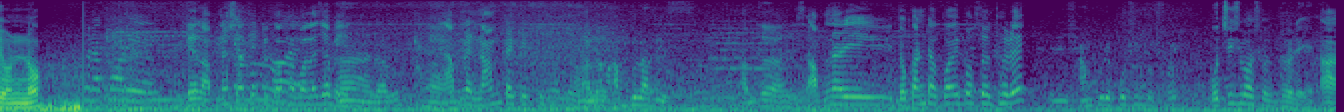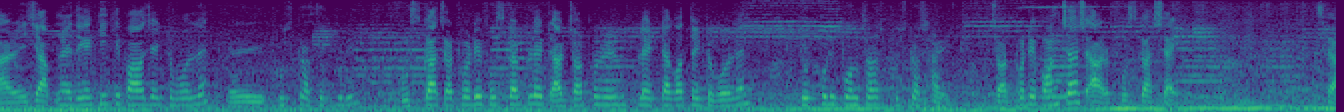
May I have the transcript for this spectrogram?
জন্য। আপনার সাথে একটু কথা বলা যাবে? হ্যাঁ যাবে। হ্যাঁ আপনার নামটা কি একটু নাম আব্দুল আজিজ। আব্দুল আজিজ। আপনার এই দোকানটা কয় বছর ধরে? এই শ্যামপুরে পঁচিশ বছর। পঁচিশ বছর ধরে। আর এই যে আপনার এদিকে কি কি পাওয়া যায় একটু বললে? এই ফুচকা চটপুরি ফুচকা চটপটি ফুচকার প্লেট আর চটপটির প্লেটটা কত একটু বললেন? চটপুরি পঞ্চাশ ফুচকা ষাট। চটপটি পঞ্চাশ আর ফুচকা ষাট। আচ্ছা।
